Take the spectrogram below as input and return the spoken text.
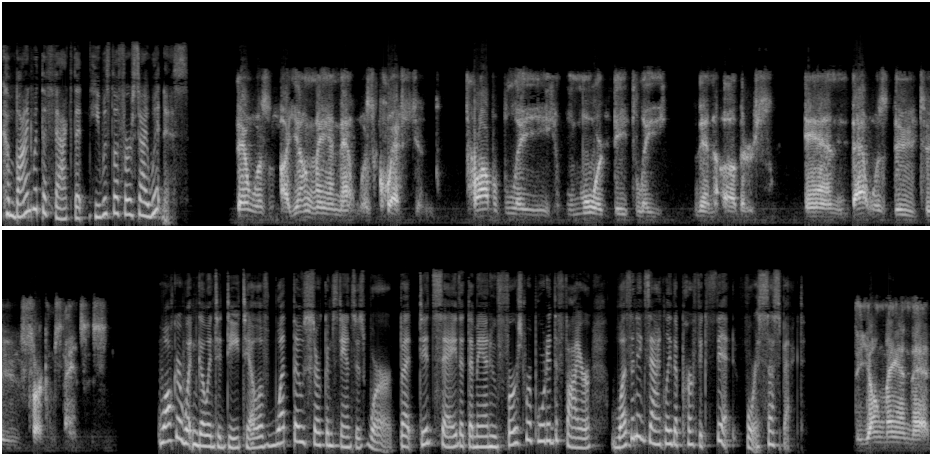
combined with the fact that he was the first eyewitness. There was a young man that was questioned probably more deeply than others. And that was due to circumstances. Walker wouldn't go into detail of what those circumstances were, but did say that the man who first reported the fire wasn't exactly the perfect fit for a suspect. The young man that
